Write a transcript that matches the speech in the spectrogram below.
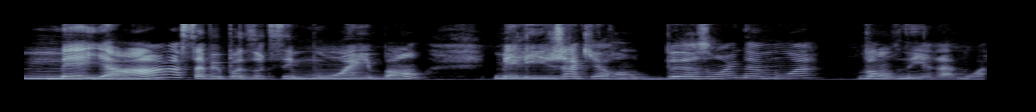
meilleur, ça ne veut pas dire que c'est moins bon, mais les gens qui auront besoin de moi vont venir à moi.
